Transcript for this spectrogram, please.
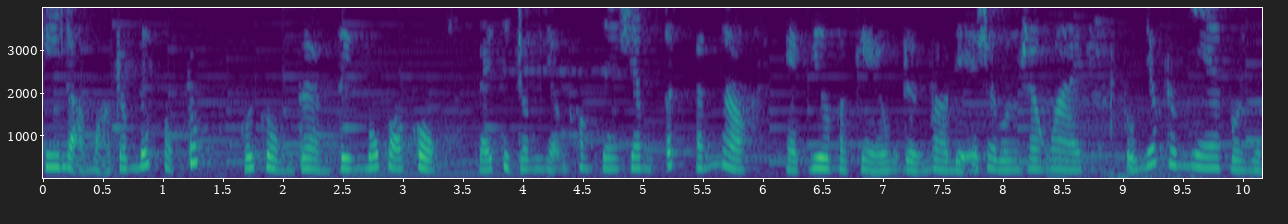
khi lọ mọ trong bếp một lúc, cuối cùng tôi làm tuyên bố bỏ cuộc, lấy từ trong nhẫn không gian ra một ít bánh ngọt, hạt dưa và kẹo đựng vào đĩa rồi bưng ra ngoài. Tủ nhất trong nhà vừa nhìn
